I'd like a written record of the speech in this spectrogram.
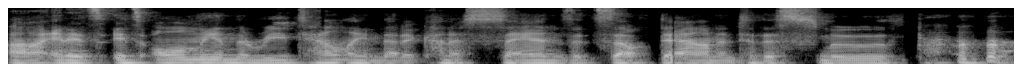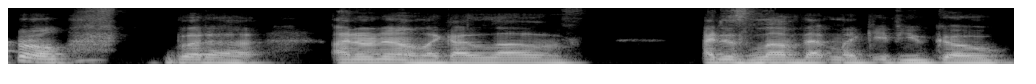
Uh, and it's it's only in the retelling that it kind of sands itself down into this smooth pearl. But uh i don't know like i love i just love that like if you go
